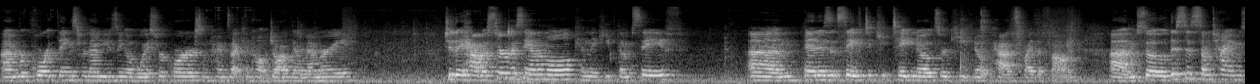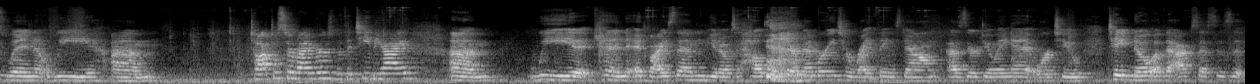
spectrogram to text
um, record things for them using a voice recorder, sometimes that can help jog their memory. Do they have a service animal? Can they keep them safe? Um, and is it safe to take notes or keep notepads by the phone? Um, so this is sometimes when we um, talk to survivors with a TBI. Um, we can advise them, you know, to help with their memory to write things down as they're doing it or to take note of the accesses that,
